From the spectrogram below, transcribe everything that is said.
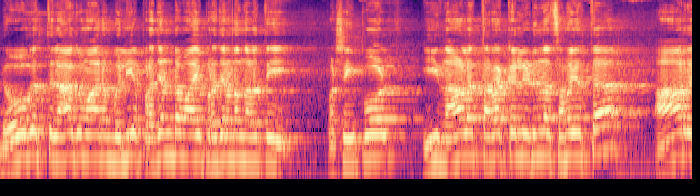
ലോകത്തിലാകമാനം വലിയ പ്രചണ്ഡമായ പ്രചരണം നടത്തി. പക്ഷെ ഇപ്പോൾ ഈ നാളെ തറക്കല്ലിടുന്ന സമയത്ത് ആറ്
